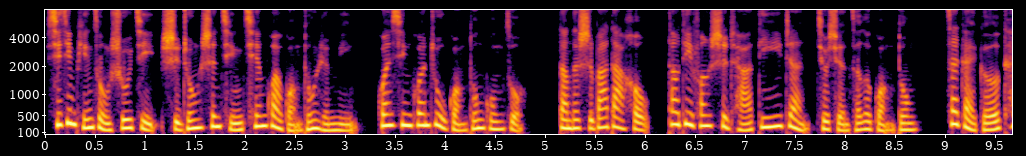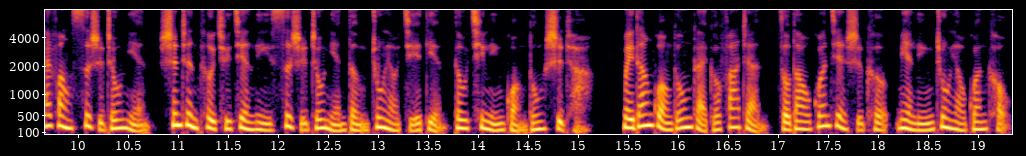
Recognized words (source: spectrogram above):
习近平总书记始终深情牵挂广东人民，关心关注广东工作。党的十八大后，到地方视察第一站就选择了广东，在改革开放四十周年、深圳特区建立四十周年等重要节点，都亲临广东视察。每当广东改革发展走到关键时刻，面临重要关口，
